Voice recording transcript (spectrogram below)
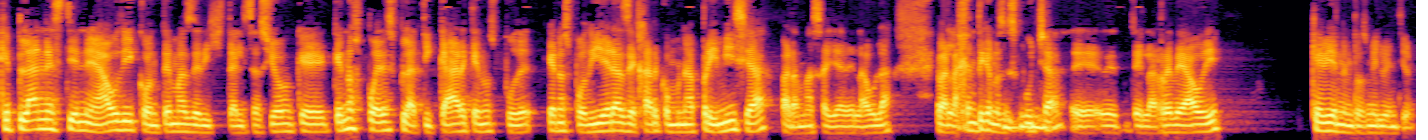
¿Qué planes tiene Audi con temas de digitalización? ¿Qué, nos puedes platicar? ¿Qué nos, pude, nos pudieras dejar como una primicia para más allá del aula? Para la gente que nos escucha eh, de, la red de Audi, ¿qué viene en 2021?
